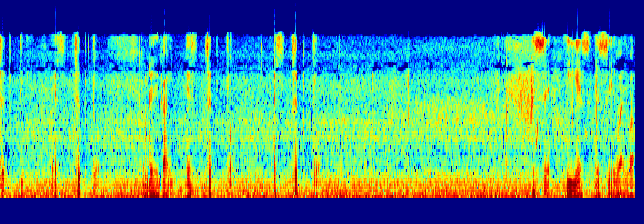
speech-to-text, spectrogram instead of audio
セプティエスセプト例外エスセ EFSA, E-S-S-A-Y, or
